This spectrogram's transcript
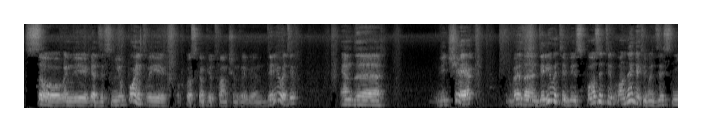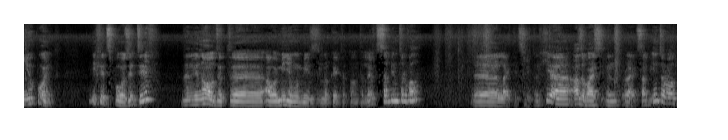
so when we get this new point, we of course compute function value and derivative, and we check whether derivative is positive or negative at this new point. If it's positive, then we know that uh, our minimum is located on the left subinterval, uh, like it's written here, otherwise in right subinterval,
